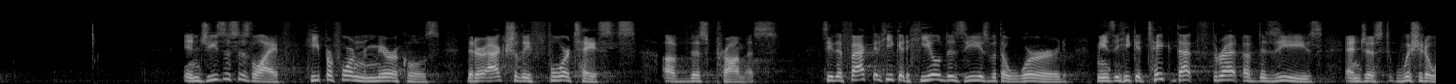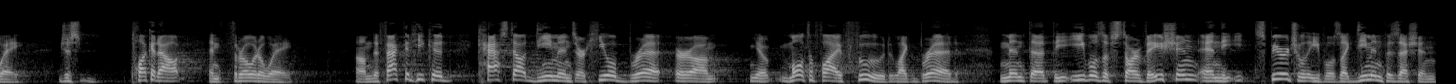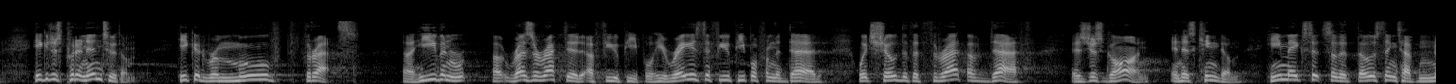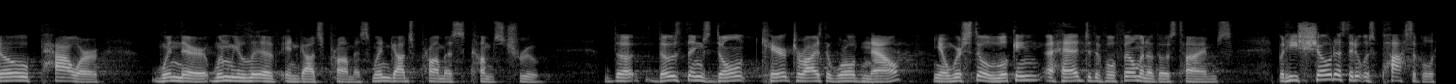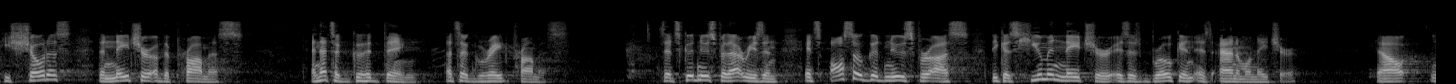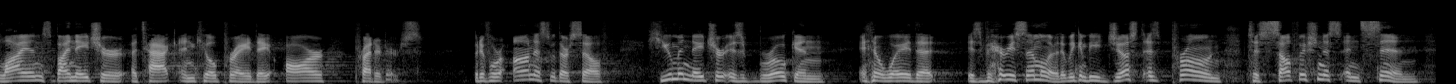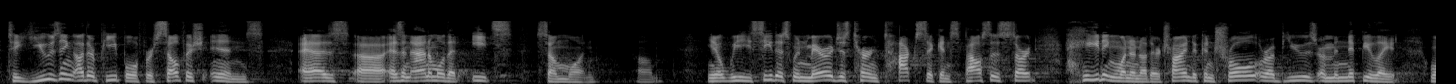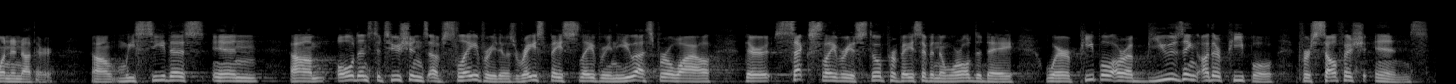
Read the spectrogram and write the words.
In Jesus' life, he performed miracles that are actually foretastes of this promise. See, the fact that he could heal disease with a word means that he could take that threat of disease and just wish it away. Just pluck it out and throw it away. Um, the fact that he could cast out demons or heal bread or um, you know multiply food like bread meant that the evils of starvation and the spiritual evils like demon possession he could just put an end to them. He could remove threats. Uh, he even uh, resurrected a few people. He raised a few people from the dead, which showed that the threat of death is just gone in his kingdom. He makes it so that those things have no power when, there, when we live in God's promise, when God's promise comes true. The, those things don't characterize the world now. You know, we're still looking ahead to the fulfillment of those times. But he showed us that it was possible. He showed us the nature of the promise. And that's a good thing. That's a great promise. So it's good news for that reason. It's also good news for us because human nature is as broken as animal nature. Now, lions by nature attack and kill prey. They are predators. But if we're honest with ourselves, human nature is broken in a way that is very similar, that we can be just as prone to selfishness and sin, to using other people for selfish ends, as, uh, as an animal that eats someone. Um, you know, we see this when marriages turn toxic and spouses start hating one another, trying to control or abuse or manipulate one another. Um, we see this in um, old institutions of slavery. There was race-based slavery in the U.S. for a while. There, sex slavery is still pervasive in the world today, where people are abusing other people for selfish ends.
